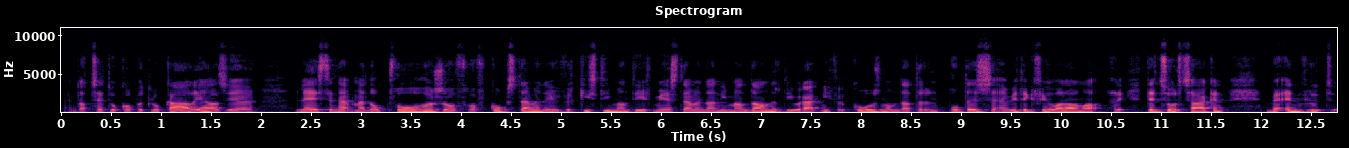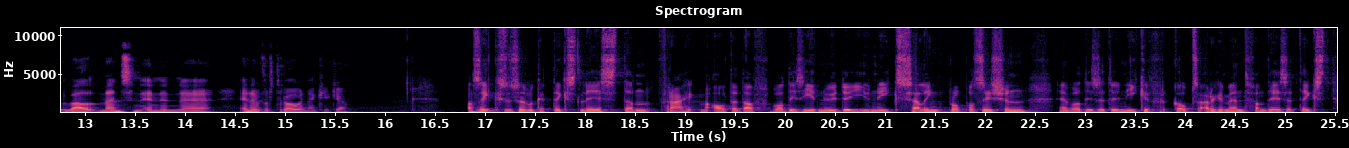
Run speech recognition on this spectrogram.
En dat zit ook op het lokaal. Ja. Als je lijsten hebt met opvolgers of, of kopstemmen. Je verkiest iemand die heeft meer stemmen dan iemand anders. Die wordt niet verkozen omdat er een pot is en weet ik veel wat allemaal. dit soort zaken beïnvloedt wel mensen in hun, uh, in hun vertrouwen, denk ik. Ja. Als ik zulke tekst lees, dan vraag ik me altijd af, wat is hier nu de unique selling proposition en wat is het unieke verkoopsargument van deze tekst?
